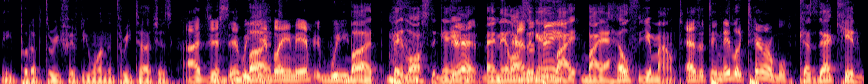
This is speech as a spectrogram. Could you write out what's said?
He put up three fifty one and three touches. I just said we But- can't blame every, we. But they lost the game, Yeah, and they lost the game team. by by a healthy amount. as a team, they look terrible. Because that kid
